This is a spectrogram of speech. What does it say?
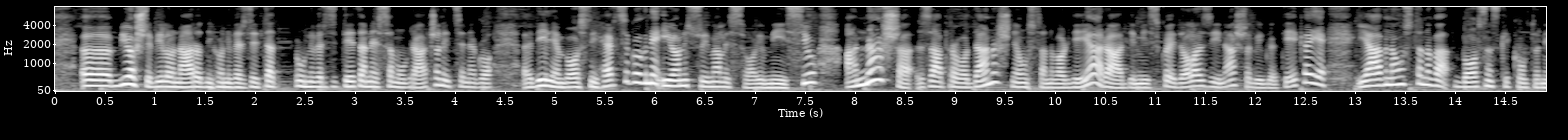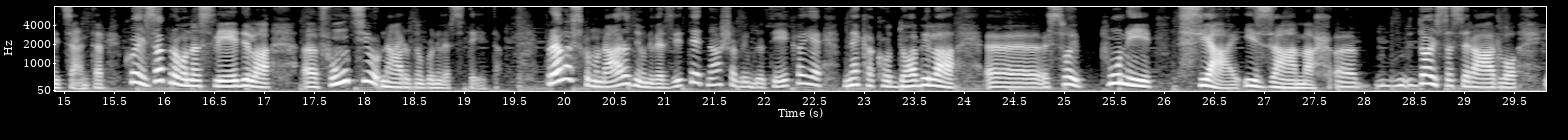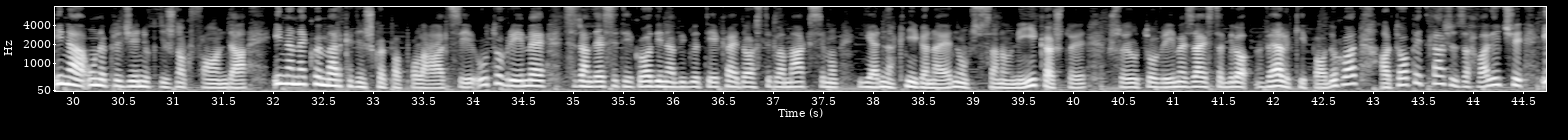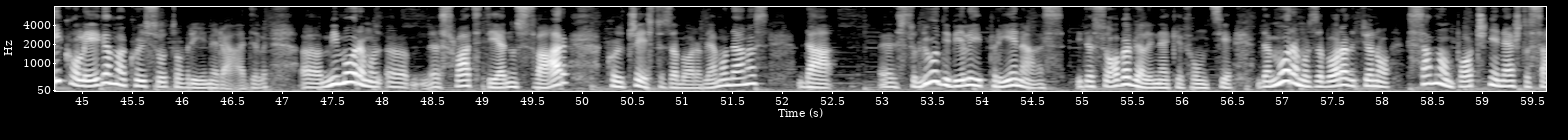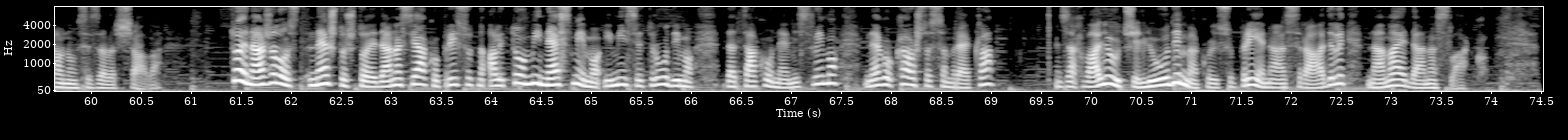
Još je bilo narodnih univerziteta, univerziteta ne samo samo u Gračanice, nego e, diljem Bosne i Hercegovine i oni su imali svoju misiju. A naša, zapravo današnja ustanova gdje ja radim, iz koje dolazi i naša biblioteka, je javna ustanova Bosanski kulturni centar, koja je zapravo naslijedila e, funkciju Narodnog univerziteta. Prelaskom u Narodni univerzitet naša biblioteka je nekako dobila e, svoj puni sjaj i zamah. E, doista se radilo i na unapređenju knjižnog fonda i na nekoj marketinškoj populaciji. U to vrijeme, 70. godina, biblioteka je dostigla maksimum jedna knjiga na jednog stanovnika, što je, što je u to vrijeme zaista bilo veliki poduhvat, ali to opet kaže zahvaljujući i kolegama koji su u to vrijeme radili. E, mi moramo e, shvatiti jednu stvar koju često zaboravljamo danas, da e, su ljudi bili i prije nas i da su obavljali neke funkcije, da moramo zaboraviti ono sa mnom počinje, nešto sa mnom se završava. To je nažalost nešto što je danas jako prisutno, ali to mi ne smijemo i mi se trudimo da tako ne mislimo, nego kao što sam rekla, zahvaljujući ljudima koji su prije nas radili, nama je danas lako.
